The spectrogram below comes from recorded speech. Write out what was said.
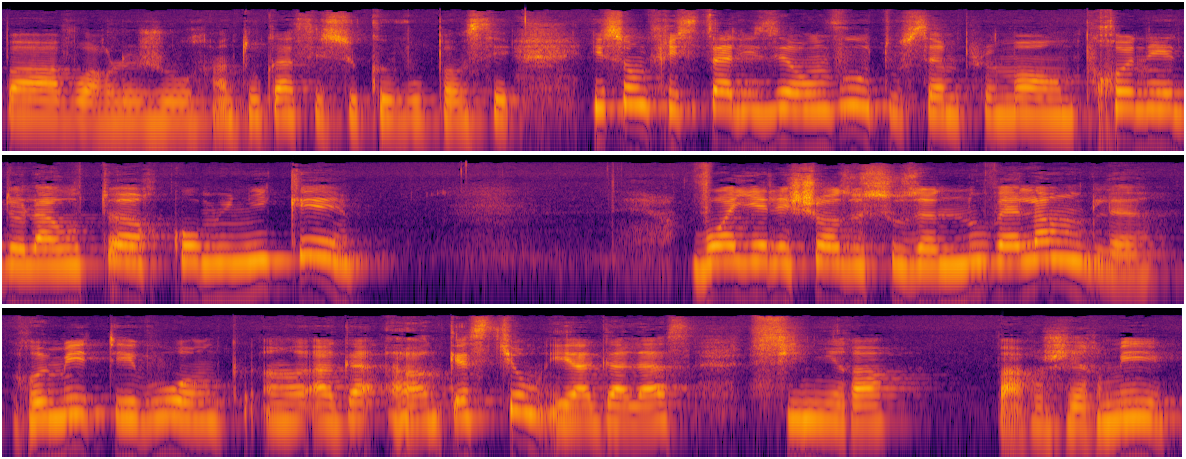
pas à voir le jour. En tout cas, c'est ce que vous pensez. Ils sont cristallisés en vous, tout simplement. Prenez de la hauteur, communiquez. Voyez les choses sous un nouvel angle, remettez-vous en, question et Agalas finira par germer.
